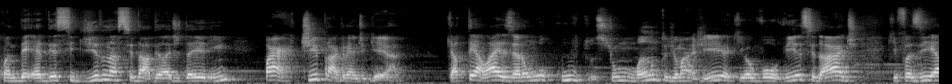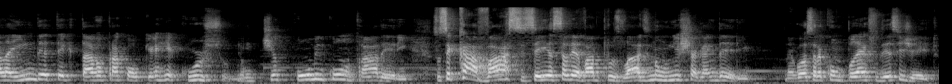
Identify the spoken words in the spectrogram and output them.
quando é decidido na cidadela de Daerim partir para a Grande Guerra. Que até lá eles eram ocultos, tinha um manto de magia que envolvia a cidade, que fazia ela indetectável para qualquer recurso. Não tinha como encontrar Daerim. Se você cavasse, você ia ser levado para os lados e não ia chegar em Daerim. O negócio era complexo desse jeito.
